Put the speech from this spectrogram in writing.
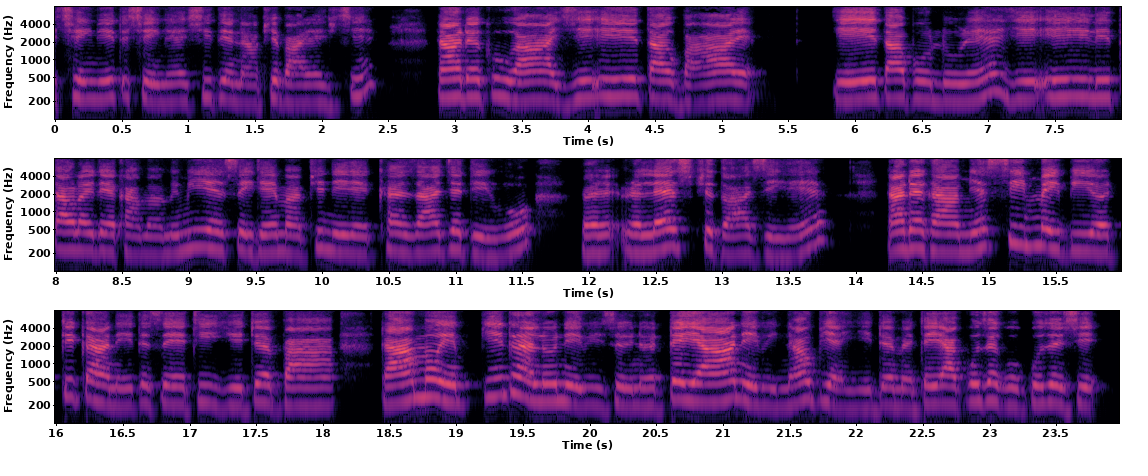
အချိန်လေးတစ်ချိန်လေးရှိတဲ့နာဖြစ်ပါတယ်ရှင်နောက်တစ်ခုကရေအေးတောက်ပါတဲ့ရေအေးတောက်ဖို့လိုတယ်ရေအေးလေးတောက်လိုက်တဲ့အခါမှာမိမိရဲ့စိတ်ထဲမှာဖြစ်နေတဲ့ခံစားချက်တွေကို relax ဖြစ်သွားစေတယ်နောက်တစ်ခါမျက်စိမှိတ်ပြီးတော့တစ်ကနေ30အထိရေတွက်ပါဒါမှမဟုတ်ရင်ပြင်းထန်လို့နေပြီဆိုရင်တော့100နေပြီနောက်ပြန်ရေတွက်မယ်199 98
